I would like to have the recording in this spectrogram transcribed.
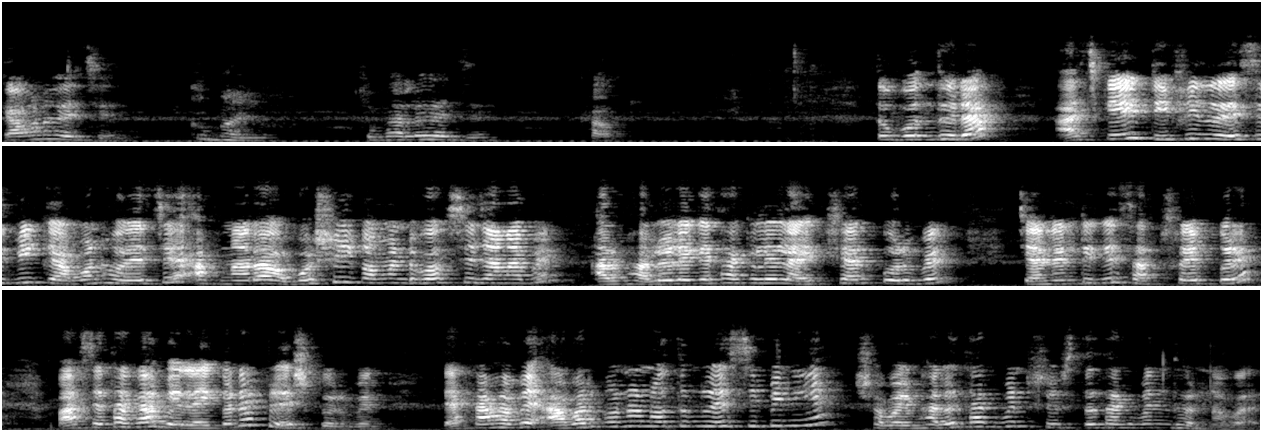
কেমন হয়েছে? খুব ভালো। খুব ভালো হয়েছে? খাও। তো বন্ধুরা আজকে এই টিফিন রেসিপি কেমন হয়েছে আপনারা অবশ্যই কমেন্ট বক্সে জানাবেন। আর ভালো লেগে থাকলে লাইক শেয়ার করবেন। চ্যানেলটিকে সাবস্ক্রাইব করে পাশে থাকা বেল আইকনে প্রেস করবেন। দেখা হবে আবার কোনো নতুন রেসিপি নিয়ে। সবাই ভালো থাকবেন সুস্থ থাকবেন ধন্যবাদ।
